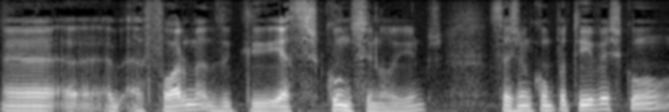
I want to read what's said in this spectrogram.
uh, a, a, forma de que esses condicionalismos sejam compatíveis com,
